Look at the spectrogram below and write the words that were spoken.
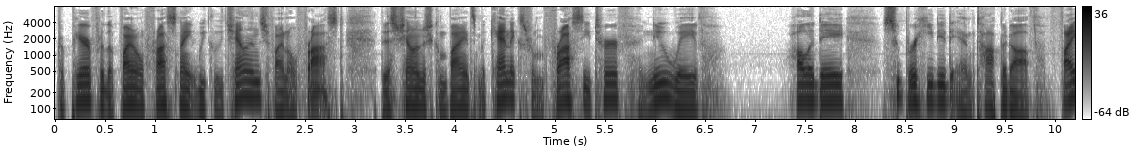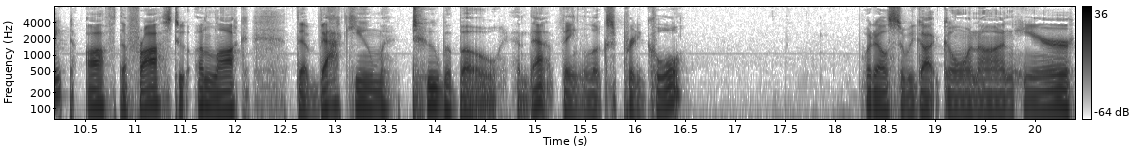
Prepare for the final Frostnite Weekly Challenge, Final Frost. This challenge combines mechanics from Frosty Turf, New Wave, Holiday, Superheated, and Top It Off. Fight off the frost to unlock the Vacuum Tube Bow. And that thing looks pretty cool. What else do we got going on here?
